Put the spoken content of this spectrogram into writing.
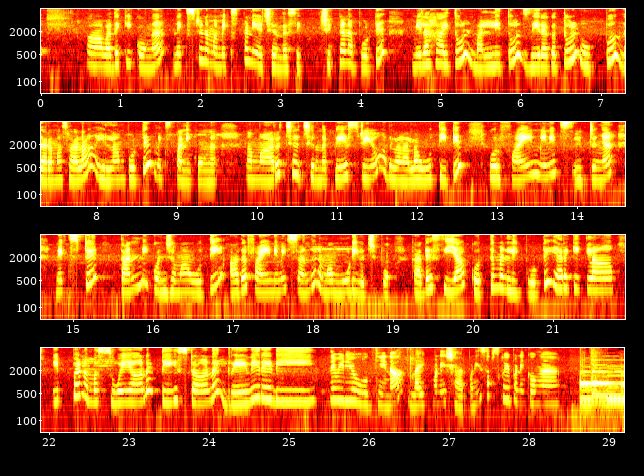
வதக்கிக்கோங்க. நெக்ஸ்ட்டு நம்ம மிக்ஸ் பண்ணி வச்சுருந்த சிக் சிக்கனை போட்டு மிளகாய்த்தூள் மல்லித்தூள் ஜீரகத்தூள் உப்பு கரம் மசாலா எல்லாம் போட்டு மிக்ஸ் பண்ணிக்கோங்க. நம்ம அரைச்சி வச்சுருந்த பேஸ்ட்டையும் அதில் நல்லா ஊற்றிட்டு ஒரு ஃபைவ் மினிட்ஸ் விட்டுருங்க. நெக்ஸ்ட்டு தண்ணி கொஞ்சமாக ஊற்றி அதை ஃபைவ் நிமிட்ஸ் வந்து நம்ம மூடி வச்சுப்போம். கடைசியாக கொத்தமல்லி போட்டு இறக்கிக்கலாம். இப்போ நம்ம சுவையான டேஸ்டான கிரேவி ரெடி இந்த வீடியோ ஓகேனா லைக் பண்ணி ஷேர் பண்ணி சப்ஸ்கிரைப் பண்ணிக்கோங்க.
